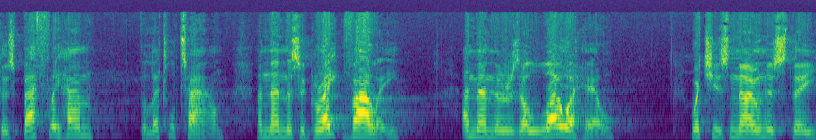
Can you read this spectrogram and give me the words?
There's Bethlehem, the little town, and then there's a great valley, and then there is a lower hill, which is known as the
